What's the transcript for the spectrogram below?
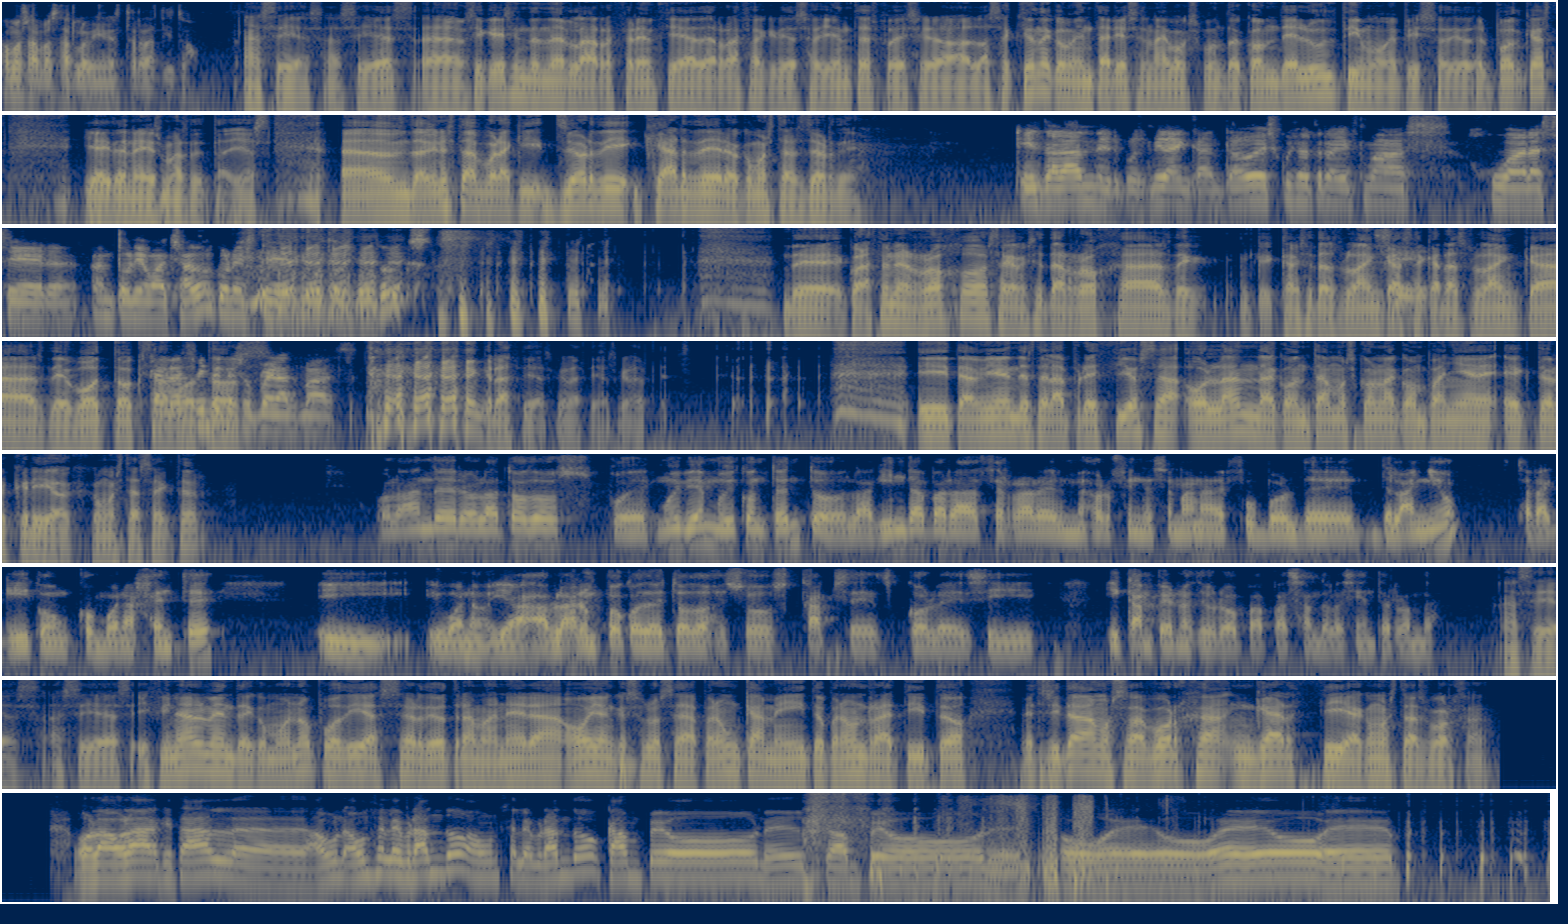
vamos a pasarlo bien este ratito. Así es, así es. Uh, si queréis entender la referencia de Rafa, queridos oyentes, podéis ir a la sección de comentarios en ibox.com del último episodio del podcast y ahí tenéis más detalles. Um, también está por aquí Jordi Cardero. ¿Cómo estás, Jordi? ¿Qué tal, Ander? Pues mira, encantado de escuchar otra vez más jugar a ser Antonio Machado con este Botox Botox. De corazones rojos a camisetas rojas, de camisetas blancas Sí. a caras blancas, de botox a vez te botox. superas más. gracias, gracias, gracias. y también desde la preciosa Holanda contamos con la compañía de Héctor Kriok. ¿Cómo estás, Héctor? Hola Ander, hola a todos. Pues muy bien, muy contento. La guinda para cerrar el mejor fin de semana de fútbol de- del año, estar aquí con, con buena gente y, y bueno, y a hablar un poco de todos esos capsets, goles y, y campeones de Europa pasando a la siguiente ronda. Así es, así es. Y finalmente, como no podía ser de otra manera, hoy, aunque solo sea para un cameíto, para un ratito, necesitábamos a Borja García. ¿Cómo estás, Borja? Hola, hola, ¿qué tal? Eh, aún, aún celebrando, aún celebrando. Campeones, campeones. Oe, oe, oe.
